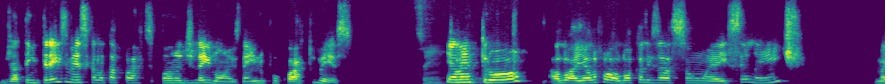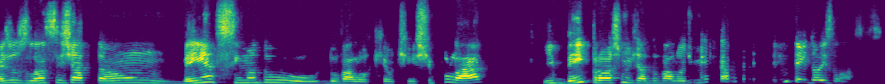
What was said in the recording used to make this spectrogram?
já tem três meses que ela está participando de leilões, né, indo para o quarto mês. Sim. E ela entrou, aí ela falou, a localização é excelente, mas os lances já estão bem acima do, do valor que eu tinha estipulado e bem próximo já do valor de mercado, 32 lances.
